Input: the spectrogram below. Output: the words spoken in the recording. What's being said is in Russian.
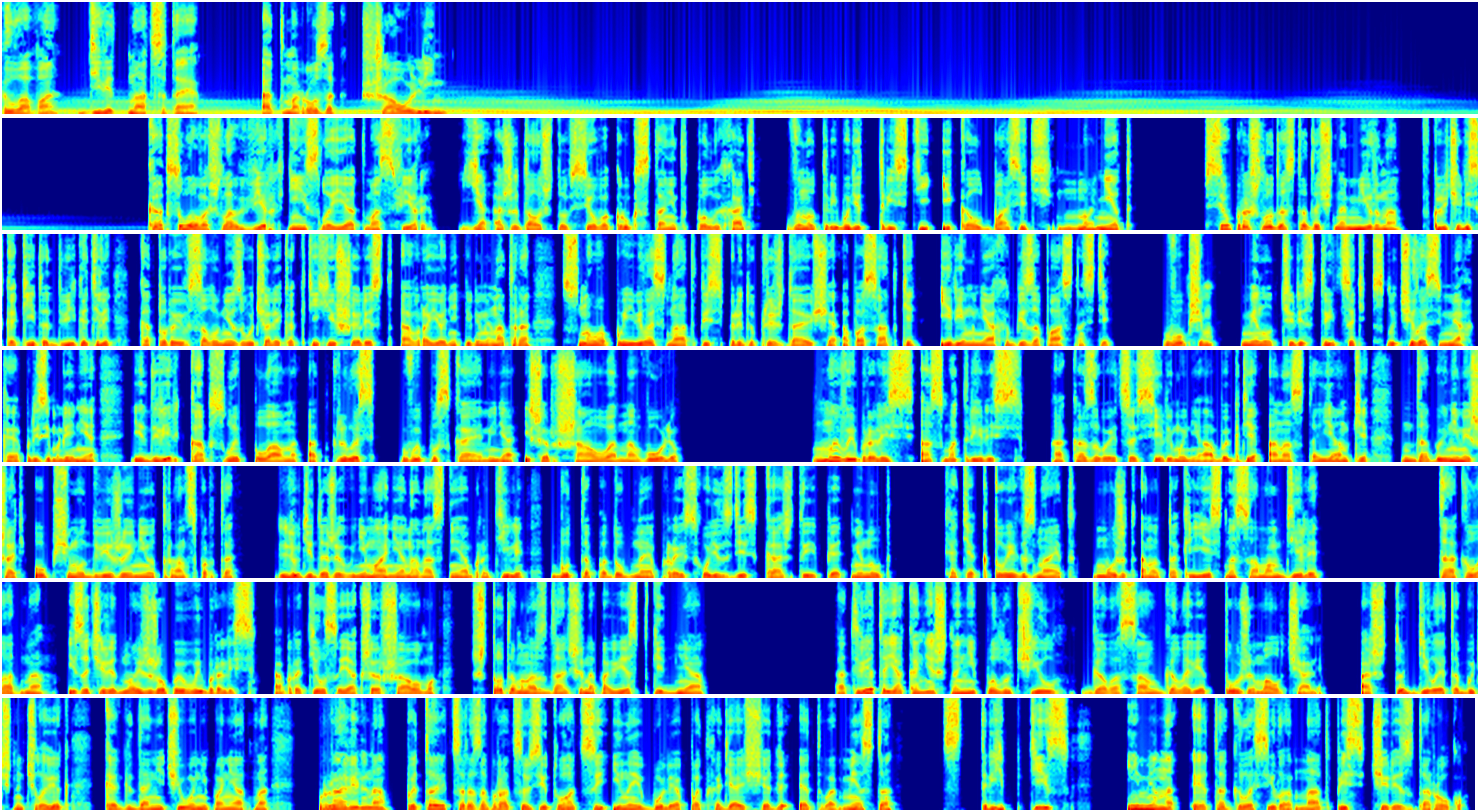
Глава 19. Отморозок Шаолинь. Капсула вошла в верхние слои атмосферы. Я ожидал, что все вокруг станет полыхать, внутри будет трясти и колбасить, но нет. Все прошло достаточно мирно. Включились какие-то двигатели, которые в салоне звучали как тихий шелест, а в районе иллюминатора снова появилась надпись, предупреждающая о посадке и ремнях безопасности. В общем, минут через 30 случилось мягкое приземление, и дверь капсулы плавно открылась, выпуская меня и Шершавого на волю. Мы выбрались, осмотрелись. Оказывается, сели мы не абы где, а на стоянке, дабы не мешать общему движению транспорта. Люди даже внимания на нас не обратили, будто подобное происходит здесь каждые пять минут. Хотя кто их знает, может оно так и есть на самом деле. «Так, ладно, из очередной жопы выбрались», – обратился я к Шершавому. «Что там у нас дальше на повестке дня?» Ответа я, конечно, не получил. Голоса в голове тоже молчали. А что делает обычный человек, когда ничего не понятно? Правильно, пытается разобраться в ситуации и наиболее подходящее для этого место – стриптиз. Именно это гласила надпись через дорогу.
